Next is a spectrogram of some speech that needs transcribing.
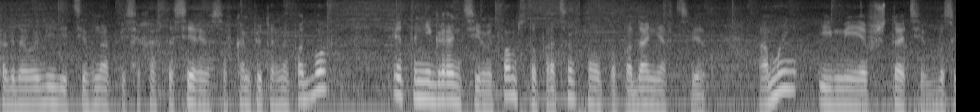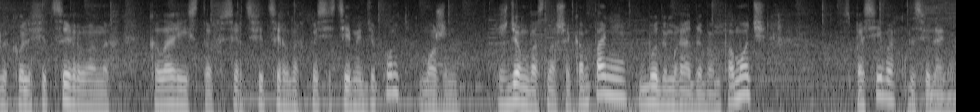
когда вы видите в надписях автосервисов компьютерный подбор, это не гарантирует вам стопроцентного попадания в цвет. А мы, имея в штате высококвалифицированных колористов, сертифицированных по системе DuPont, можем. Ждем вас в нашей компании, будем рады вам помочь. Спасибо, до свидания.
